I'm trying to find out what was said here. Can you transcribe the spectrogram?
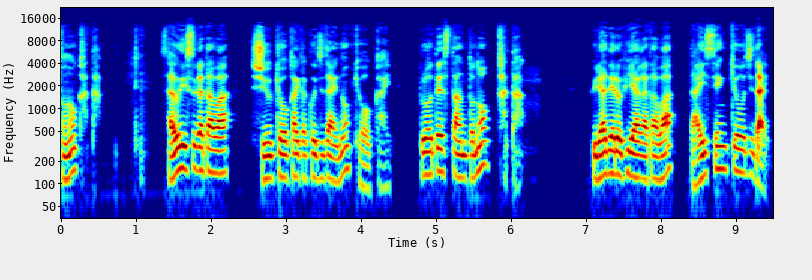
その方。サウディス型は宗教改革時代の教会。プロテスタントの方。フィラデルフィア型は大宣教時代、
